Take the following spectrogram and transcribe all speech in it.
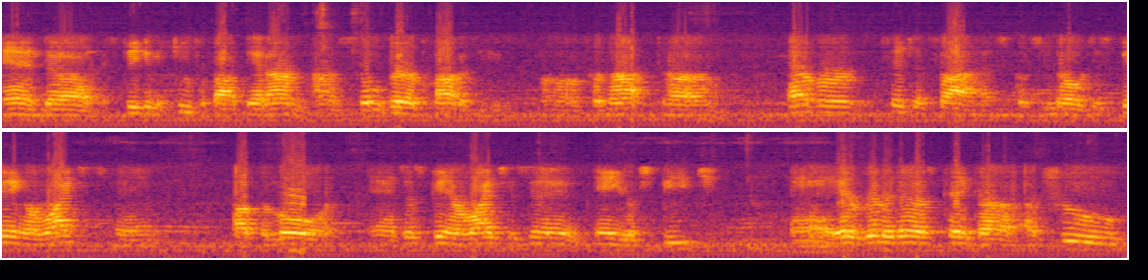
and uh, speaking the truth about that. I'm I'm so very proud of you uh, for not uh, ever taking sides, but you know just being a righteous man of the Lord and just being righteous in in your speech. And it really does take a, a true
